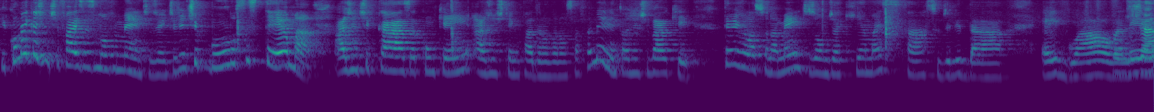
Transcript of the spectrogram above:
E como é que a gente faz esses movimentos, gente? A gente bula o sistema. A gente casa com quem a gente tem o padrão da nossa família. Então a gente vai o quê? Tem relacionamentos onde aqui é mais fácil de lidar, é igual, é leal. já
